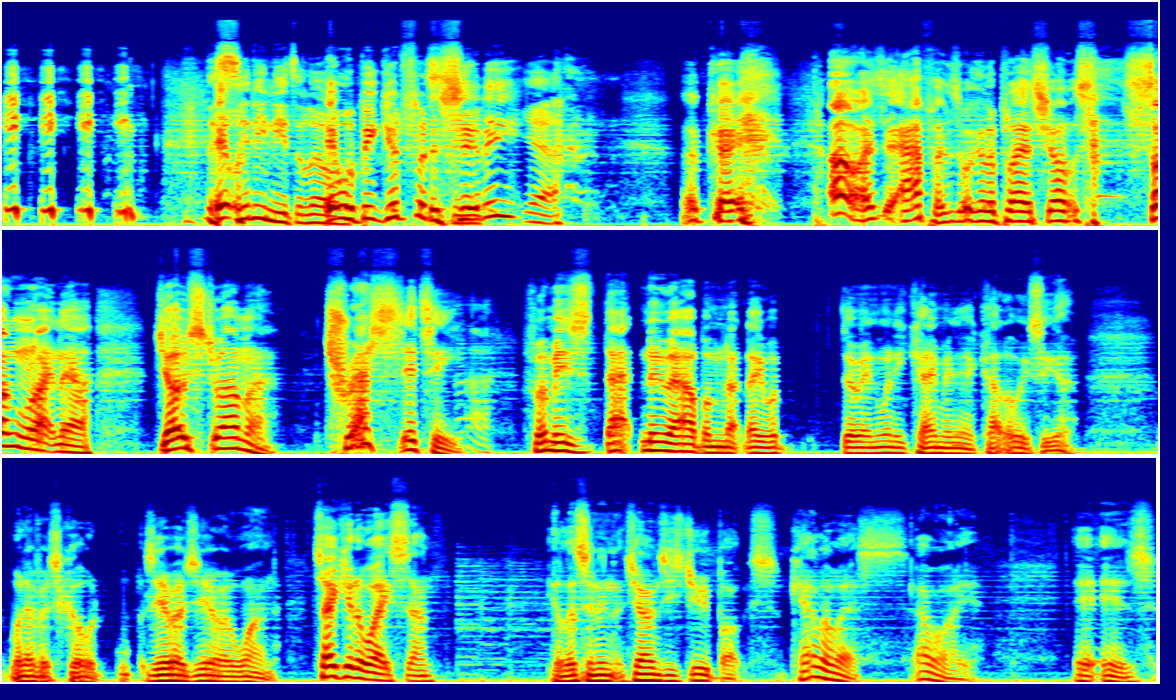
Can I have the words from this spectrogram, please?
the It- city needs a little. It would be good for the city. Yeah. Okay. Oh, as it happens, we're going to play a show, song right now. Joe Strummer, Trash City, ah. from his that new album that they were doing when he came in here a couple of weeks ago, whatever it's called, 001. Take it away, son. You're listening to Jonesy's Jukebox. KLOS, how are you? It is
